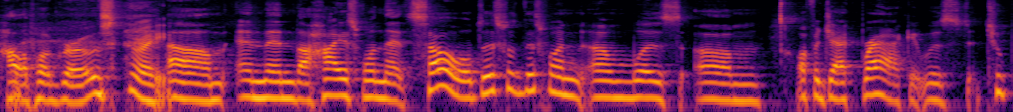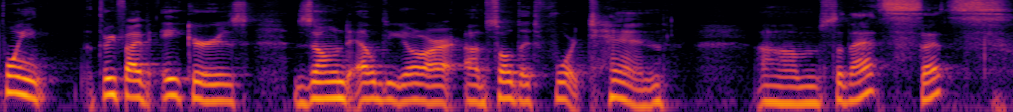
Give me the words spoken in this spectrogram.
Holopaw Groves. Right. Um, and then the highest one that sold this was this one um, was um, off of Jack Brack. It was two point three five acres, zoned LDR, um, sold at four ten. Um, so that's that's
